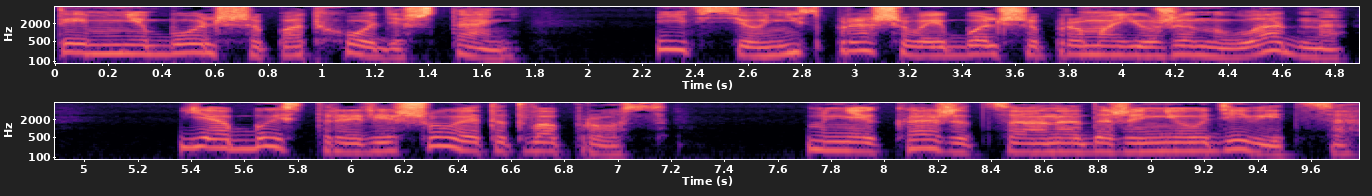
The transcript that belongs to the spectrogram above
Ты мне больше подходишь, Тань. И все, не спрашивай больше про мою жену, ладно? Я быстро решу этот вопрос. Мне кажется, она даже не удивится.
